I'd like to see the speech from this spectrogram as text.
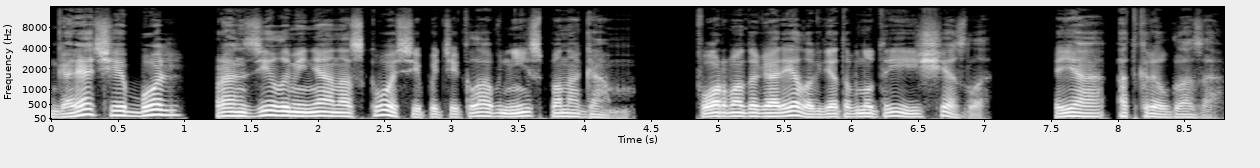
Горячая боль пронзила меня насквозь и потекла вниз по ногам. Форма догорела где-то внутри и исчезла. Я открыл глаза.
